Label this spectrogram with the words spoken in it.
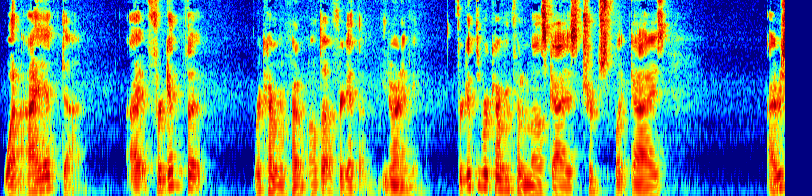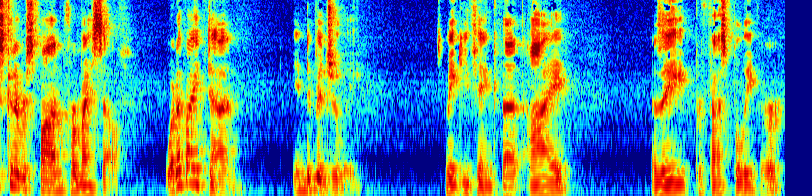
what I have done. I forget the recovering fundamental. Don't forget them. You know what I mean. Forget the recovering fundamentals guys, church split guys. I'm just going to respond for myself. What have I done individually to make you think that I, as a professed believer,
